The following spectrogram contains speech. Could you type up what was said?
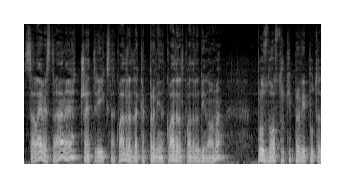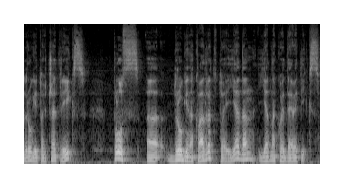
Sa leve strane 4x na kvadrat, dakle prvi na kvadrat, kvadrat binoma, plus dvostruki prvi puta drugi, to je 4x, plus e, drugi na kvadrat, to je 1, jednako je 9x.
